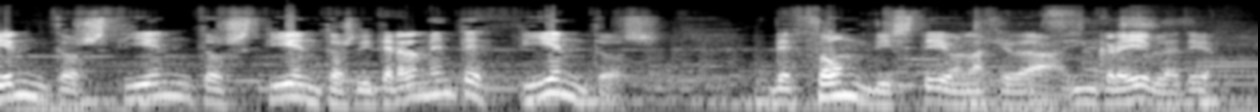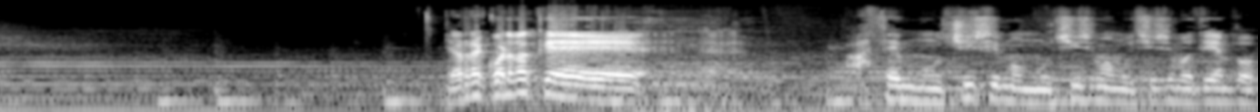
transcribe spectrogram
Cientos, cientos, cientos, literalmente cientos de zombies, tío, en la ciudad. Increíble, tío. Yo recuerdo que eh, hace muchísimo, muchísimo, muchísimo tiempo,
